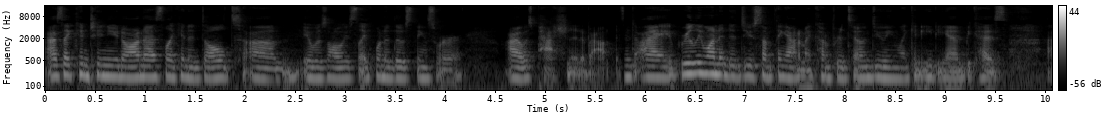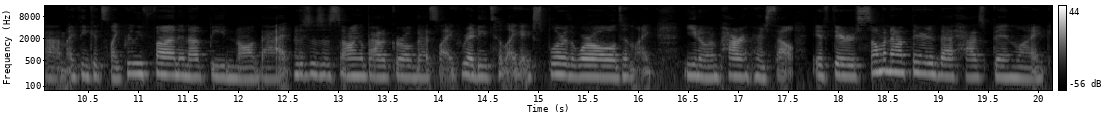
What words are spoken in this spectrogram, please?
as I continued on as like an adult, um, it was always like one of those things where I was passionate about. And I really wanted to do something out of my comfort zone doing like an EDM because um, I think it's like really fun and upbeat and all that. This is a song about a girl that's like ready to like explore the world and like, you know, empowering herself. If there's someone out there that has been like,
